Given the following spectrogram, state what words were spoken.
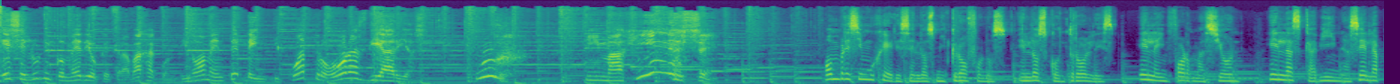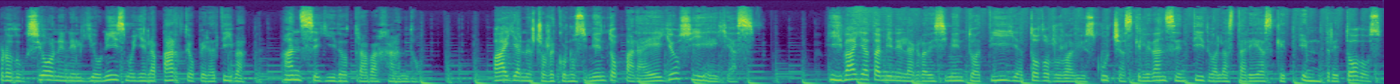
es el único medio que trabaja continuamente 24 horas diarias. ¡Uf! Imagínese. Hombres y mujeres en los micrófonos, en los controles, en la información, en las cabinas, en la producción, en el guionismo y en la parte operativa han seguido trabajando. Vaya nuestro reconocimiento para ellos y ellas. Y vaya también el agradecimiento a ti y a todos los radioescuchas que le dan sentido a las tareas que entre todos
